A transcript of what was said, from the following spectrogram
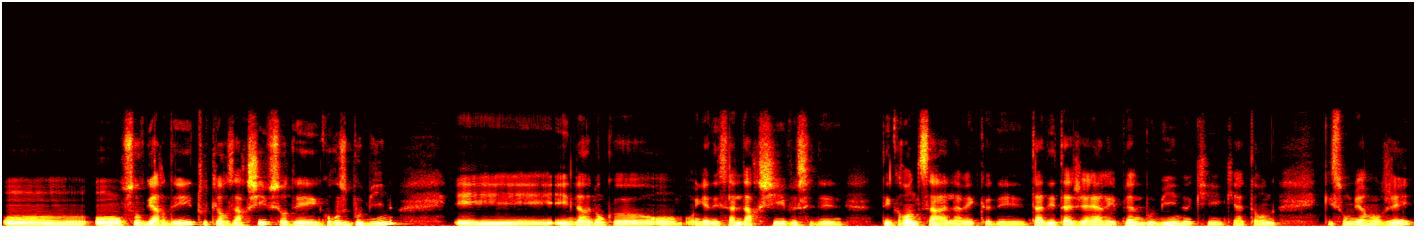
ont, ont sauvegardé toutes leurs archives sur des grosses bobines et, là, donc, euh, il y a des salles d'archives, c'est des, grandes salles avec des tas d'étagères et plein de bobines qui, attendent, qui sont bien rangées.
